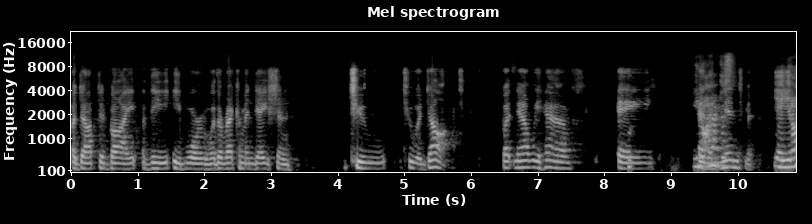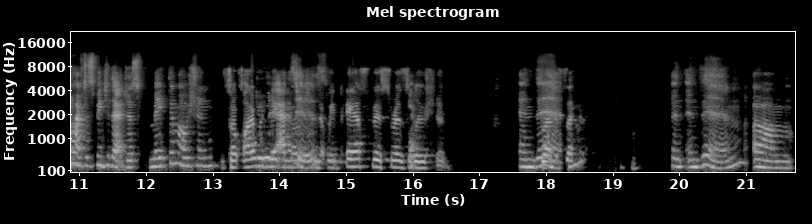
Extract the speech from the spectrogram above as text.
adopted by the e-board with a recommendation to to adopt. But now we have a an amendment. To, yeah, you don't have to speak to that. Just make the motion. So I would make a motion is. that we pass this resolution. Yeah. And then and and then um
